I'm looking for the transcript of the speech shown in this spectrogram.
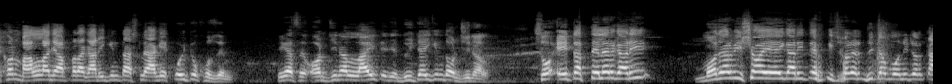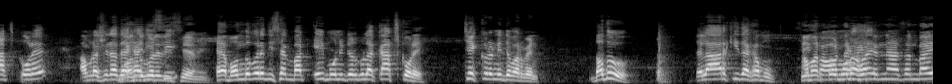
এখন ভালো লাগে আপনারা গাড়ি কিনতে আসলে আগে কইটো খোঁজেন। ঠিক আছে? অরিজিনাল লাইট এই যে দুইটাই কিন্তু অরিজিনাল সো এটা তেলের গাড়ি। মজার বিষয় এই গাড়িতে পিছনের দুইটা মনিটর কাজ করে। আমরা সেটা দেখাই দিচ্ছি আমি। হ্যাঁ বন্ধ করে দিছেন বাট এই মনিটরগুলা কাজ করে। চেক করে নিতে পারবেন। দাদু তাহলে আর কি দেখামু? আমার তো মনে হয় না হাসান ভাই?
